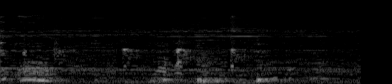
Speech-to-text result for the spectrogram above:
Oh.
